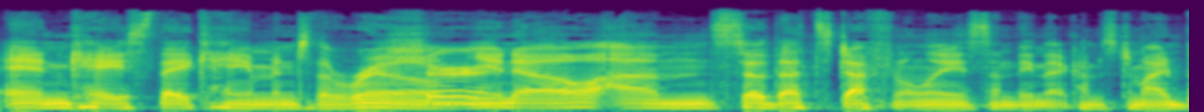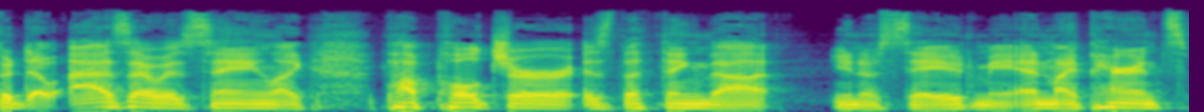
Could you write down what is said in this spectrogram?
in case they came into the room. Sure. You know, um, so that's definitely something that comes to mind. But as I was saying, like pop culture is the thing that you know saved me and my parents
